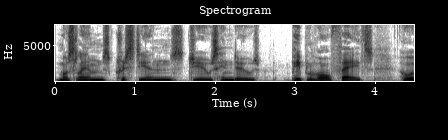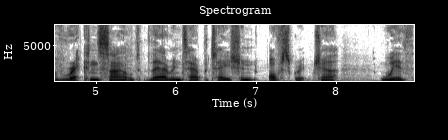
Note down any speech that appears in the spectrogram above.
Muslims, Christians, Jews, Hindus, people of all faiths who have reconciled their interpretation of Scripture with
